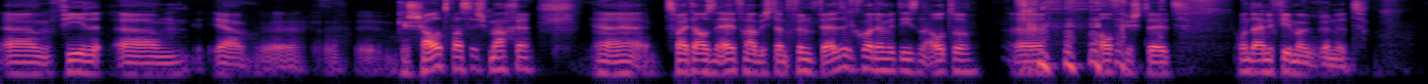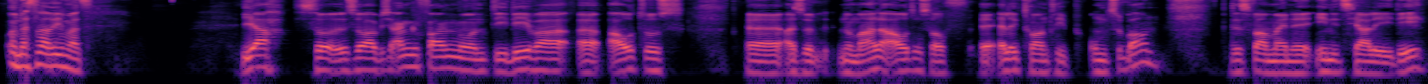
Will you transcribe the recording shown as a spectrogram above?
ähm, viel ähm, ja, äh, geschaut, was ich mache. Äh, 2011 habe ich dann fünf Weltrekorde mit diesem Auto äh, aufgestellt und eine Firma gegründet. Und das war Riemanns? Ja, so, so habe ich angefangen und die Idee war, äh, Autos äh, also normale Autos auf äh, Elektroantrieb umzubauen. Das war meine initiale Idee.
